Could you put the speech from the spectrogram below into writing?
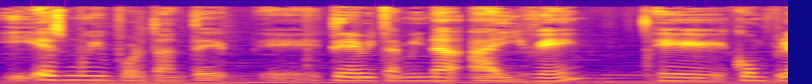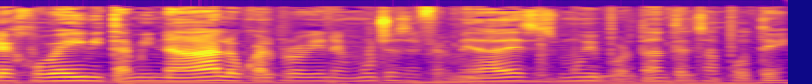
Y es muy importante, eh, tiene vitamina A y B, eh, complejo B y vitamina A, lo cual proviene de muchas enfermedades, es muy importante el zapote.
